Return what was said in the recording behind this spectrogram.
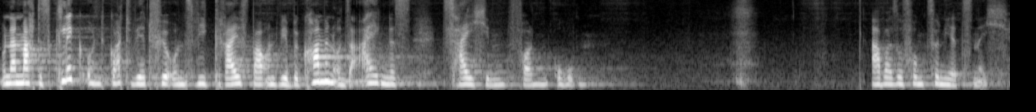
Und dann macht es Klick und Gott wird für uns wie greifbar und wir bekommen unser eigenes Zeichen von oben. Aber so funktioniert es nicht.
